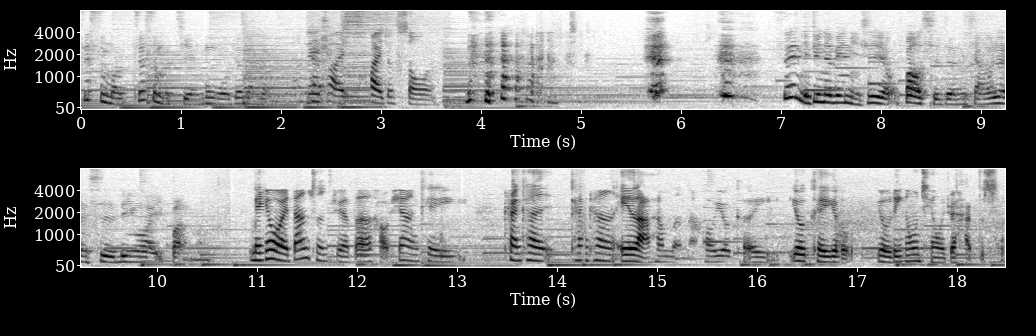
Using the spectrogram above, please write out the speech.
这什么这什么节目？我真的很。那后来后来就收了。所以你去那边你是有抱持着你想要认识另外一半吗？没有哎、单纯觉得好像可以看看看看 ella 他们，然后又可以又可以有有零用钱，我觉得还不错。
